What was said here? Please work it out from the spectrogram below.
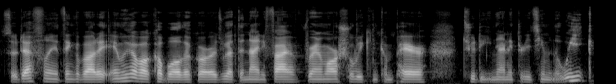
So definitely think about it. And we have a couple other cards. We got the 95 Brandon Marshall we can compare to the 93 Team of the Week.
